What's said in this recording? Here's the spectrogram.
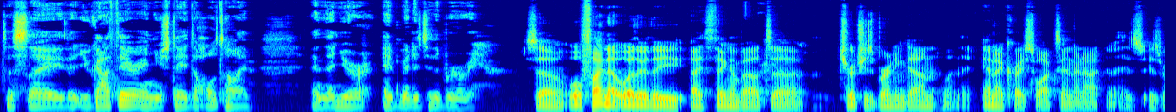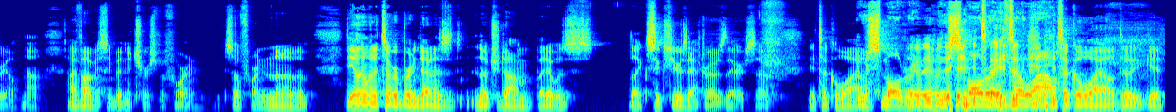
to say that you got there and you stayed the whole time, and then you're admitted to the brewery. So we'll find out whether the uh, thing about uh, churches burning down when the Antichrist walks in or not is, is real. No, I've obviously been to church before, and so far none of them. The only one that's ever burned down is Notre Dame, but it was like six years after I was there, so it took a while. It was smoldering. It, was smoldering it for took, a while. It took a while to get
